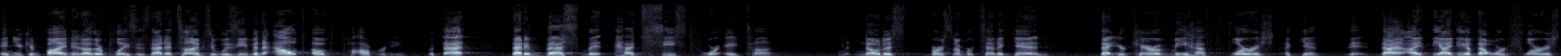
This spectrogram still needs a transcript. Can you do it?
and you can find in other places that at times it was even out of poverty. But that, that investment had ceased for a time. Notice verse number 10 again that your care of me hath flourished again. That, I, the idea of that word flourished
